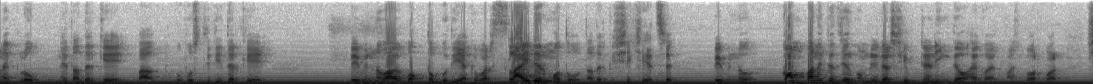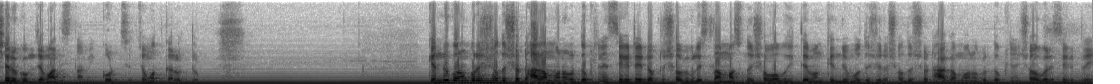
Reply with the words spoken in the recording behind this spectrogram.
অনেক লোক, নেতাদেরকে বা উপস্থিতিদেরকে বিভিন্নভাবে বক্তব্য দিয়ে একেবারে স্লাইডের মতো তাদেরকে শিখিয়েছে। বিভিন্ন কোম্পানিতে যেরকম লিডারশিপ ট্রেনিং দেওয়া হয় কয়েক মাস পর পর, সেরকম জামাত ইসলামী করছে। চমৎকার উদ্যোগ। কেন্দ্রীয় কর্মপরিষদ সদস্য ঢাকা মহানগর দক্ষিণের সেক্রেটারি ডক্টর শফিকুল ইসলাম, মাসুদের সভাপতিত্বে এবং কেন্দ্রীয় মধ্যশিরা সদস্য ঢাকা মহানগর দক্ষিণের সহকারী সেক্রেটারি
